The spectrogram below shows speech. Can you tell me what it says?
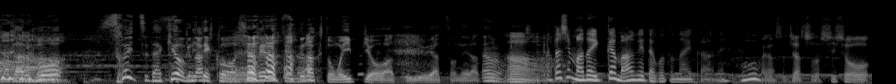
なるほど。もうそいつだけを見てこう少なくとも喋るっていうのは少なくとも1票はっていうやつを狙ってる感じで、私まだ一回もあげたことないからね。わかりましたじゃあちょっと師匠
